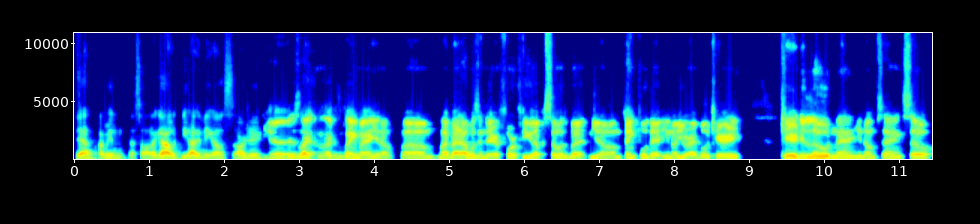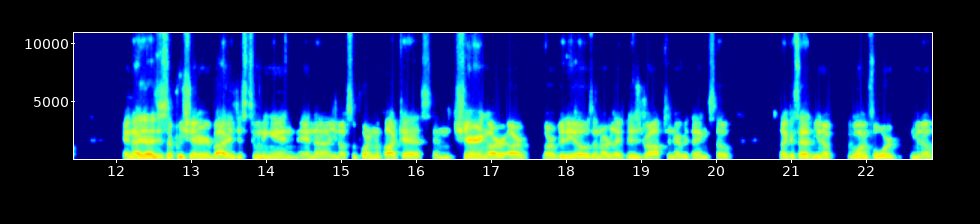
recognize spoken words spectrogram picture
yeah, I mean that's all I got. You got anything else, RJ? Yeah, it's like I complain, man. You know, um, my bad. I wasn't there for a few episodes, but you know, I'm thankful that you know you're able to carry carry the load, man. You know what I'm saying? So, and I, I just appreciate everybody just tuning in and uh, you know supporting the podcast and sharing our our our videos and our latest drops and everything. So, like I said, you know, going forward, you know,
